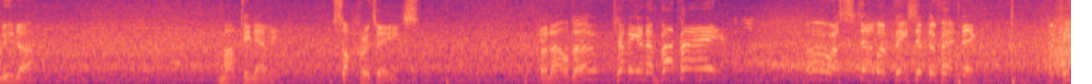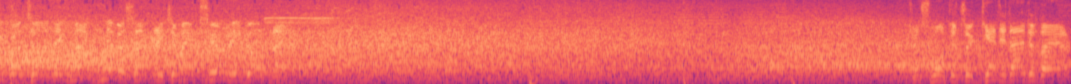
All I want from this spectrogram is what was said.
Müller. Martinelli. Socrates. Ronaldo. Kylian Mbappe. Oh, a stellar piece of defending. The keeper diving magnificently to make sure he got there. Just wanted to get it out of there.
